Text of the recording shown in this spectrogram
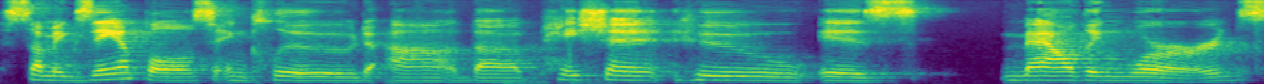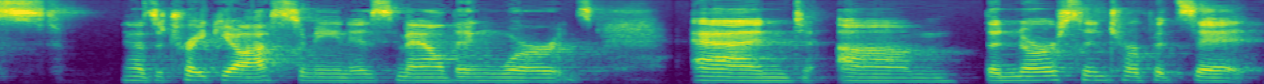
Some examples include uh, the patient who is mouthing words, has a tracheostomy and is mouthing words, and um, the nurse interprets it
